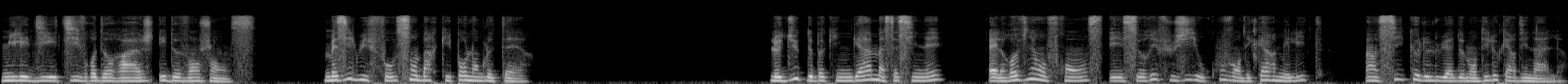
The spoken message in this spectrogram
Milady est ivre de rage et de vengeance, mais il lui faut s'embarquer pour l'Angleterre. Le duc de Buckingham assassiné, elle revient en France et se réfugie au couvent des Carmélites ainsi que le lui a demandé le cardinal.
